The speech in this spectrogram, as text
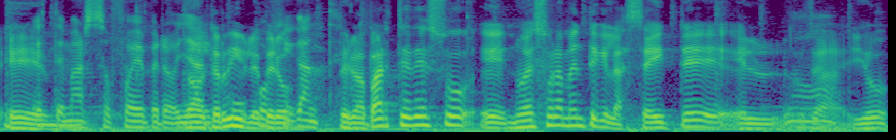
este em, marzo fue, pero ya. terrible, pero, pero aparte de eso, eh, no es solamente que el aceite, el, o sea, yo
